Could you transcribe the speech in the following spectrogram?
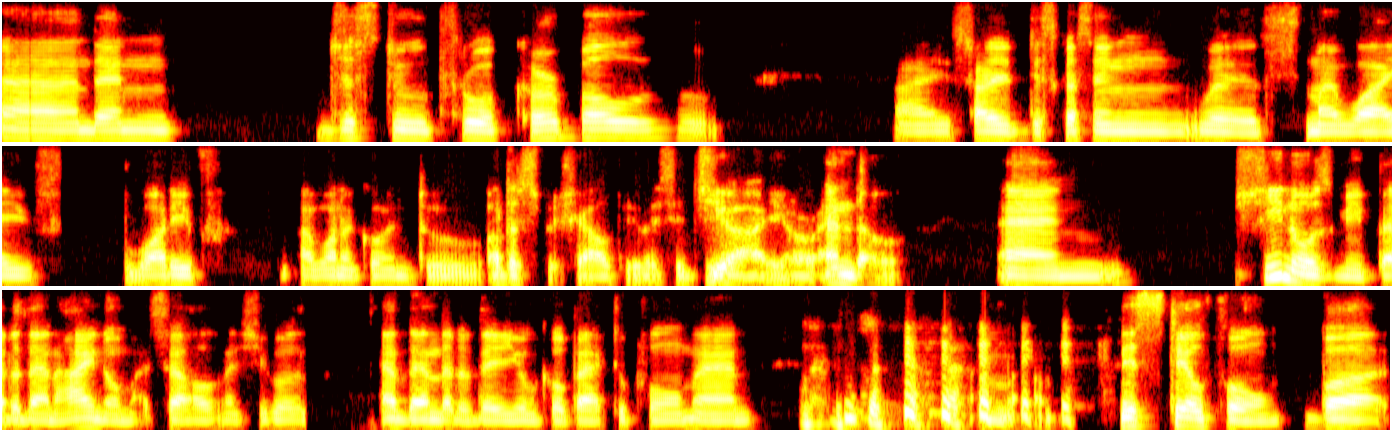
and then just to throw a curveball i started discussing with my wife what if i want to go into other specialty let's say gi or endo? And she knows me better than i know myself and she goes at the end of the day you'll go back to pulm and it's still pulm but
